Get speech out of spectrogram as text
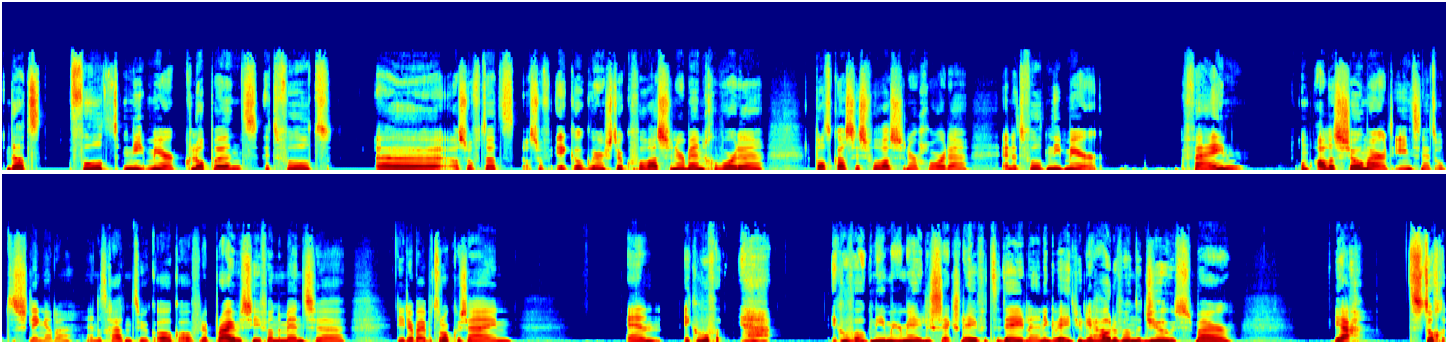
Dat voelt niet meer kloppend. Het voelt uh, alsof, dat, alsof ik ook weer een stuk volwassener ben geworden. De podcast is volwassener geworden. En het voelt niet meer fijn om alles zomaar het internet op te slingeren. En dat gaat natuurlijk ook over de privacy van de mensen die daarbij betrokken zijn. En ik hoef, ja, ik hoef ook niet meer mijn hele seksleven te delen. En ik weet, jullie houden van de juice, maar ja, het is toch,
